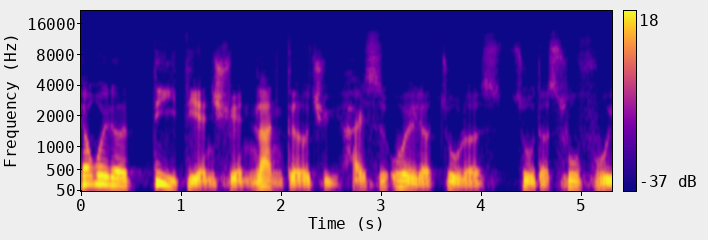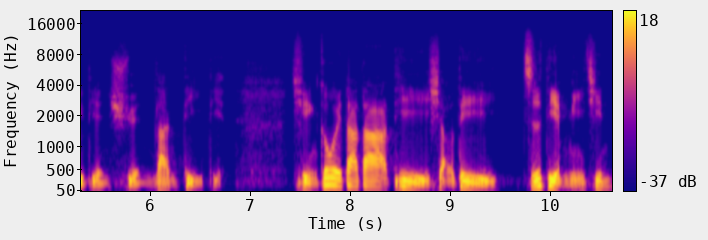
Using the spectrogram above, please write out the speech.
要为了地点选烂格局，还是为了住了住的舒服一点选烂地点？请各位大大替小弟指点迷津。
